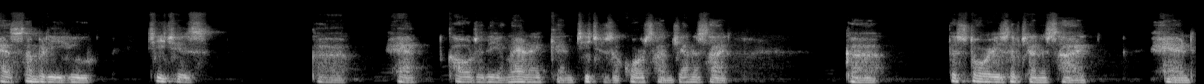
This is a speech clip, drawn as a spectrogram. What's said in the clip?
as somebody who teaches uh, at College of the Atlantic and teaches a course on genocide, uh, the stories of genocide and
